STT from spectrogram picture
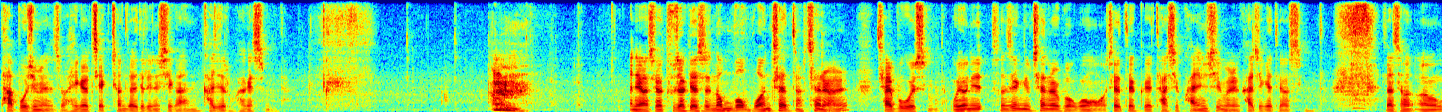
봐보시면서 해결책 전달드리는 시간 가지도록 하겠습니다. 안녕하세요. 투자캐스 넘버 원 채널, 잘 보고 있습니다. 우연히 선생님 채널 보고 재테크에 다시 관심을 가지게 되었습니다. 자, 저, 어,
